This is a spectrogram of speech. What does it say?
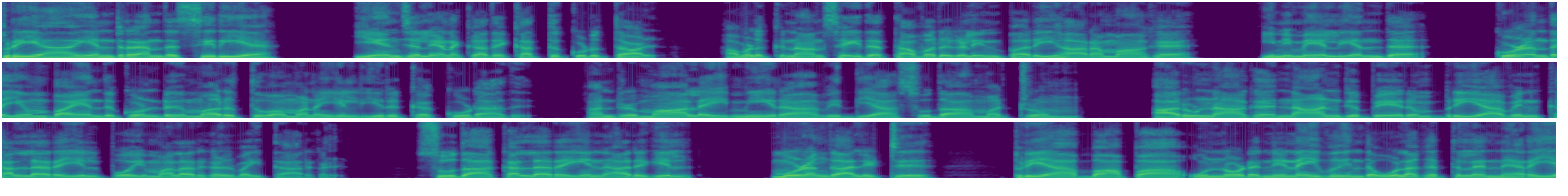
பிரியா என்ற அந்த சிறிய ஏஞ்சல் எனக்கு அதை கத்துக் கொடுத்தாள். அவளுக்கு நான் செய்த தவறுகளின் பரிகாரமாக இனிமேல் எந்த குழந்தையும் பயந்து கொண்டு மருத்துவமனையில் இருக்கக்கூடாது. அன்று மாலை மீரா வித்யா சுதா மற்றும் அருணாக நான்கு பேரும் பிரியாவின் கல்லறையில் போய் மலர்கள் வைத்தார்கள். சுதா கல்லறையின் அருகில் முழங்காலிட்டு பிரியா பாப்பா உன்னோட நினைவு இந்த உலகத்துல நிறைய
